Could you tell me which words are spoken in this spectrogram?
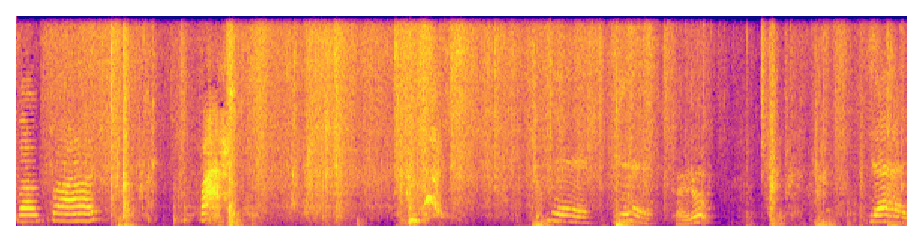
Bye bye. Yeah, Tie it up. yeah,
